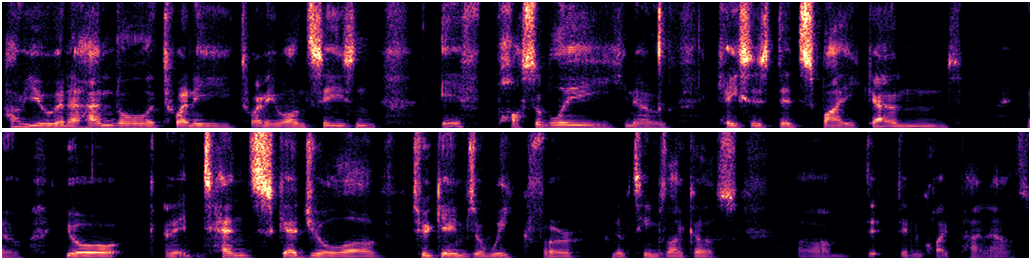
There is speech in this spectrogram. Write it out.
how you were going to handle the 2021 season if possibly you know cases did spike and you know your an intense schedule of two games a week for you know teams like us um, d- didn't quite pan out.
